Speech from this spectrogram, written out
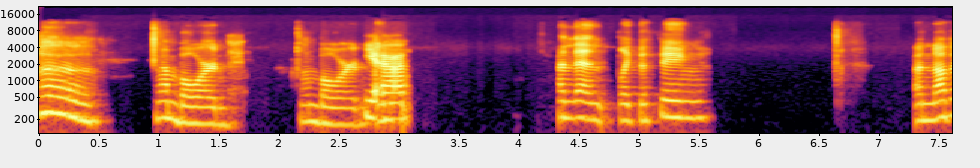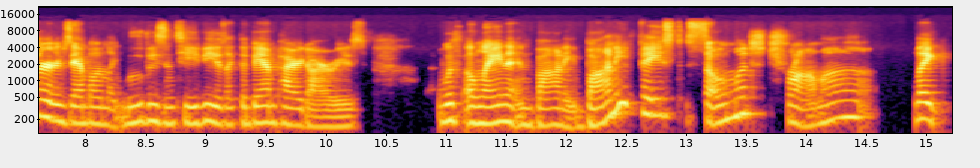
uh, i'm bored i'm bored yeah and, and then like the thing another example in like movies and tv is like the vampire diaries with elena and bonnie bonnie faced so much trauma like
